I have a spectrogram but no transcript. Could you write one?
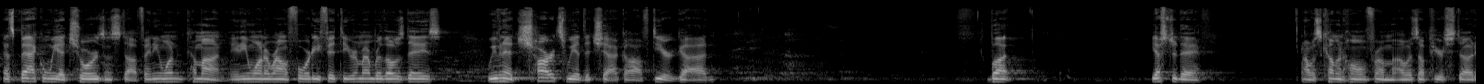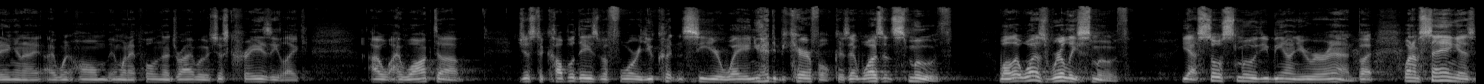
That's back when we had chores and stuff. Anyone? Come on. Anyone around 40, 50 remember those days? We even had charts we had to check off. Dear God. But yesterday, I was coming home from, I was up here studying, and I, I went home, and when I pulled in the driveway, it was just crazy. Like, I, I walked up just a couple days before, you couldn't see your way, and you had to be careful because it wasn't smooth. Well, it was really smooth yeah, so smooth you'd be on your rear end. But what I'm saying is,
